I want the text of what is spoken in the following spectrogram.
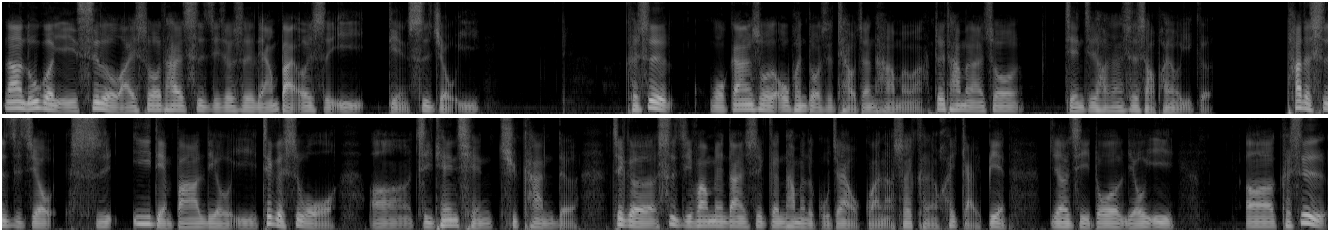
那如果以四楼来说，它的市值就是两百二十一点四九亿。可是我刚刚说的 Open Door 是挑战他们嘛？对他们来说，简直好像是小朋友一个。它的市值只有十一点八六亿，这个是我呃几天前去看的。这个市值方面当然是跟他们的股价有关了，所以可能会改变，要自己多留意。呃，可是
